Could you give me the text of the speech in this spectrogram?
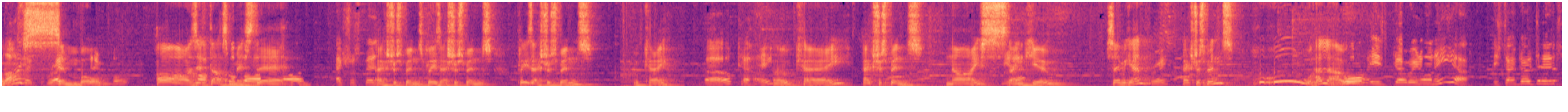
nice that's a great symbol. symbol. Oh, as if Oh, that's missed on. there. Um, extra spin. Extra spins, please. Extra spins, please. Extra spins. Okay. Okay. Okay. Extra spins. Nice. Yeah. Thank you. Same again. Three. Extra spins. Woohoo! Hello. What is going on here? This don't go dead.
